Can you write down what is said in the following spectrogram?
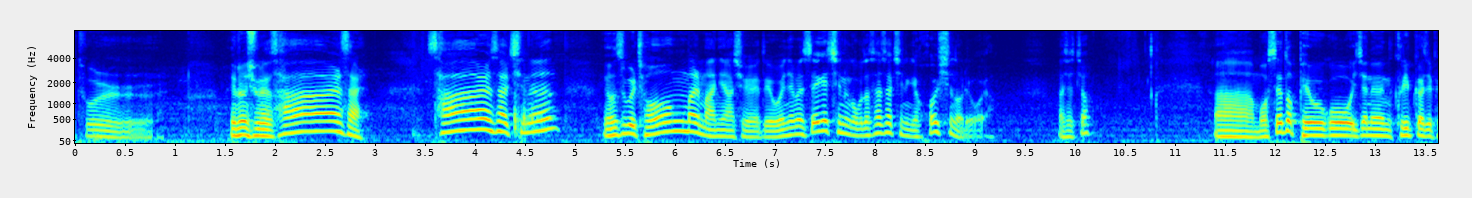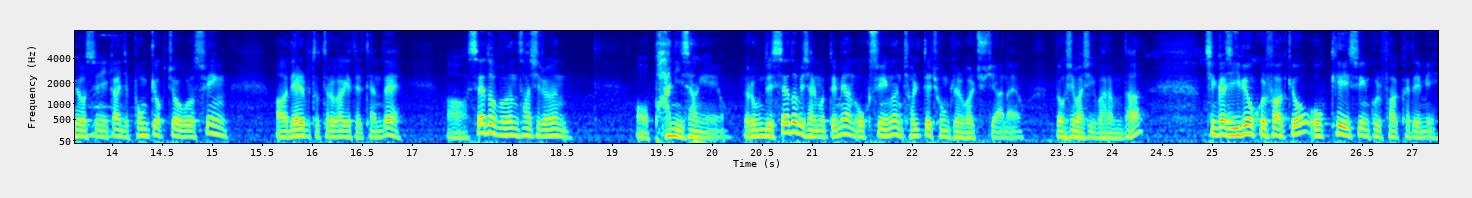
둘 이런 식으로 해서 살살 살살 치는 연습을 정말 많이 하셔야 돼요. 왜냐면 세게 치는 것보다 살살 치는 게 훨씬 어려워요. 아셨죠? 아, 뭐 setup 배우고 이제는 그립까지 배웠으니까 이제 본격적으로 스윙 어, 내일부터 들어가게 될 텐데 어, setup은 사실은 어, 반 이상이에요. 여러분들이 setup이 잘못되면 옥스윙은 절대 좋은 결과를 주지 않아요. 명심하시기 바랍니다. 지금까지 이병옥 골프학교 OK 스윙 골프 아카데미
